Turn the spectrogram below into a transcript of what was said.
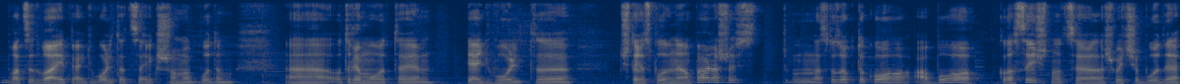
22,5 вольта. Це якщо ми будемо е, отримувати 5 вольт е, 4,5 ампера, щось на зразок такого, або класично, це швидше буде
